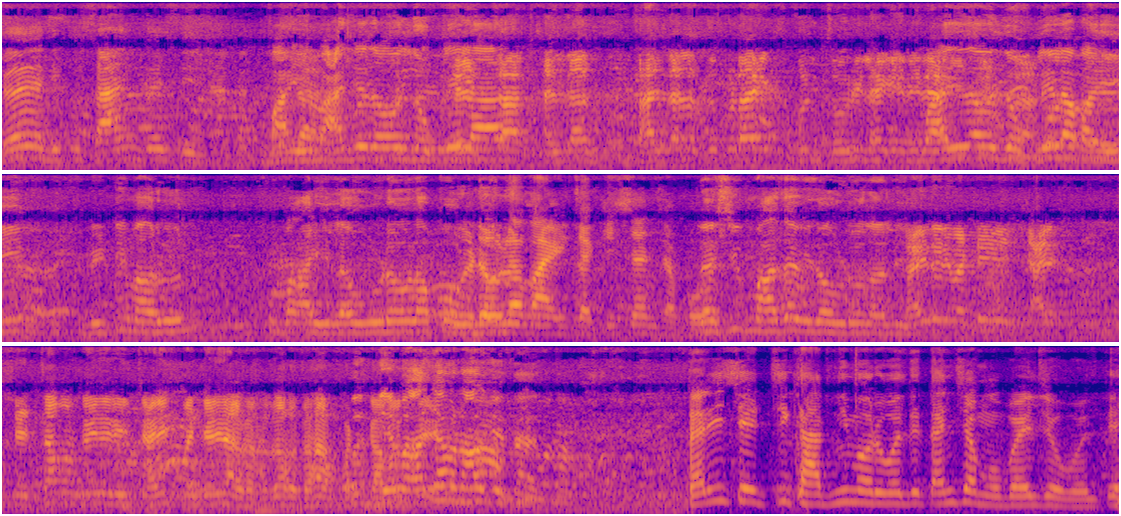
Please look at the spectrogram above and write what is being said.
कळ दीपू सांग तुझा. माझ्याजवळ झोपलेला खालचा तुकडा एक फोन चोरीला गेलेला माझ्याजवळ झोपलेला बाई मिठी मारून बाईला उडवला. उडवला बाईचा किशनचा नशीब माझा विजा उडवला नाही. काहीतरी वाटते चाळीस- शेटचा पण काहीतरी चाळीस पंचेचाळीस हजाराचा होता. माझ्यावर नाव घेतात तरी शेटची खाजनी मोर बोलते त्यांच्या मोबाईलचे बोलते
